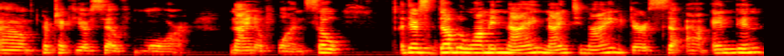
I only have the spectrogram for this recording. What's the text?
um, protect yourself more. Nine of wands. So there's double woman nine 99 there's uh, ending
